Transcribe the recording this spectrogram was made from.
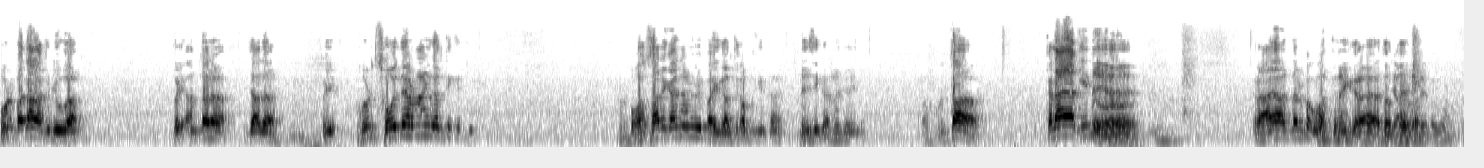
ਹੁਣ ਪਤਾ ਲੱਗ ਜੂਗਾ ਭਈ ਅੰਦਰ ਜਦ ਵੀ ਹੁਣ ਸੋਚਦੇ ਉਹਨਾਂ ਨੇ ਗਲਤੀ ਕੀਤੀ। ਹੁਣ ਬਹੁਤ ਸਾਰੇ ਕਹਿੰਦੇ ਨੇ ਵੀ ਭਾਈ ਗਲਤ ਕੰਮ ਕੀਤਾ ਨਹੀਂ ਸੀ ਕਰਨਾ ਚਾਹੀਦਾ। ਹੁਣ ਤਾਂ ਕਰਾਇਆ ਕਿਹਨੇ ਹੈ ਕਰਾਇਆ ਅੰਦਰ ਭਗਵੰਤ ਨੇ ਹੀ ਕਰਾਇਆ ਤੁਹਾਡੇ ਭਗਵੰਤ।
